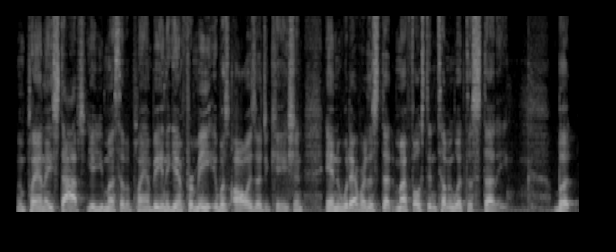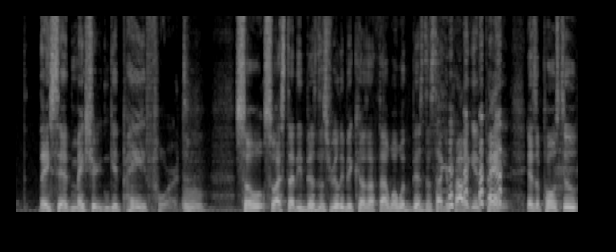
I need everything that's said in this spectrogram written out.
when plan A stops, yeah, you must have a plan B. And again, for me, it was always education. And whatever the study, my folks didn't tell me what to study, but they said, make sure you can get paid for it. Mm. So, so I studied business really because I thought, well, with business I could probably get paid, as opposed to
